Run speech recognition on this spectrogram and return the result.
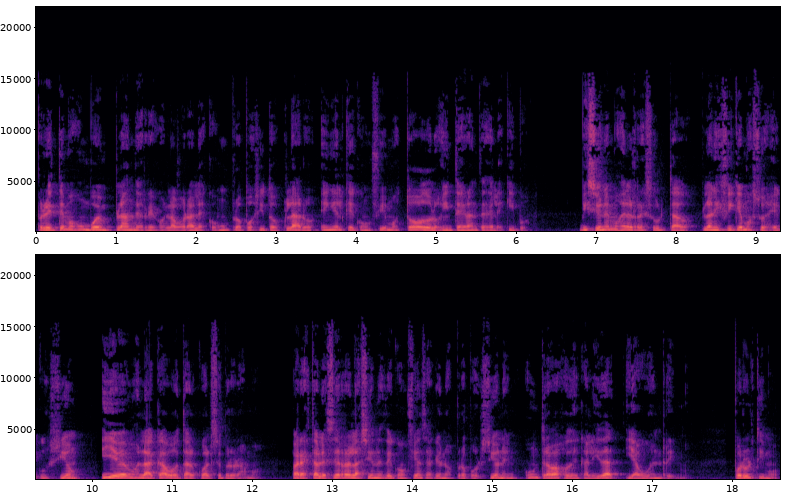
Proyectemos un buen plan de riesgos laborales con un propósito claro en el que confiemos todos los integrantes del equipo. Visionemos el resultado, planifiquemos su ejecución y llevémosla a cabo tal cual se programó, para establecer relaciones de confianza que nos proporcionen un trabajo de calidad y a buen ritmo. Por último,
